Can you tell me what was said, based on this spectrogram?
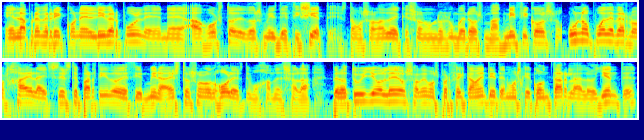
en la Premier League con el Liverpool en eh, agosto de 2017. Estamos hablando de que son unos números magníficos. Uno puede ver los highlights de este partido y decir, mira, estos son los goles de Mohamed Salah. Pero tú y yo, Leo, sabemos perfectamente y tenemos que contarle al oyente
